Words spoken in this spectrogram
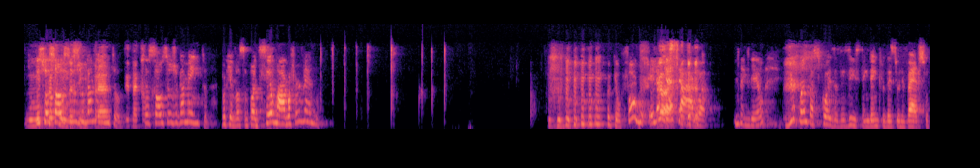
muito Isso profunda, é só o seu assim, julgamento. Isso é só o seu julgamento. Porque você pode ser uma água fervendo. Porque o fogo, ele aquece a água. Entendeu? Viu quantas coisas existem dentro desse universo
